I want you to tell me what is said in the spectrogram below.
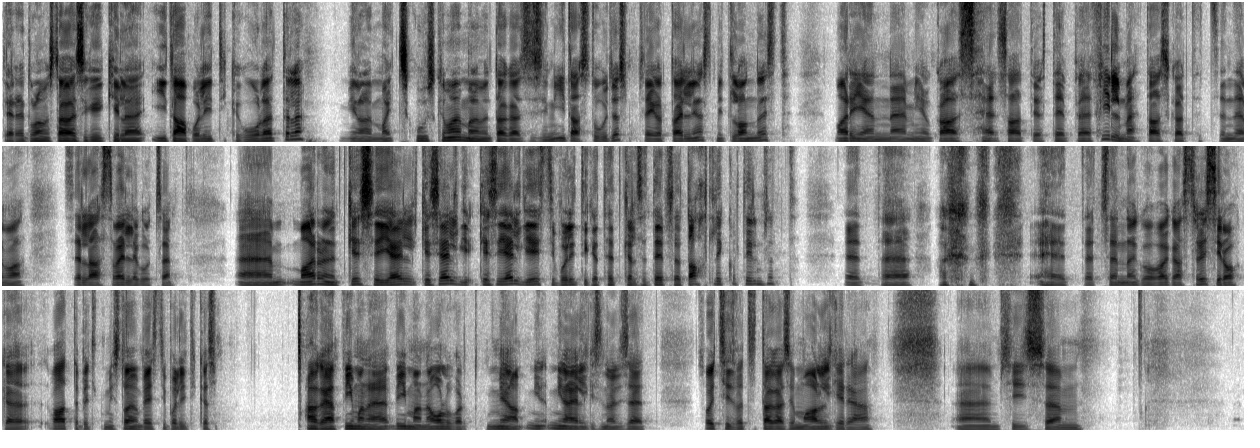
tere tulemast tagasi kõigile idapoliitika kuulajatele. mina olen Mats Kuuskemaa, me oleme tagasi siin Ida stuudios, seekord Tallinnast, mitte Londonist. Mari on äh, minu kaassaatejuht, teeb äh, filme taaskord, et see on tema selle aasta väljakutse. Äh, ma arvan, et kes ei jälgi, kes jälgi, kes ei jälgi Eesti poliitikat hetkel, see teeb seda tahtlikult ilmselt. et, et, et see on nagu väga stressirohke vaatepilt, mis toimub Eesti poliitikas aga jah, viimane, viimane olukord, mina, mina jälgisin, oli see, et sotsid võtsid tagasi oma allkirja äh, siis ähm,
